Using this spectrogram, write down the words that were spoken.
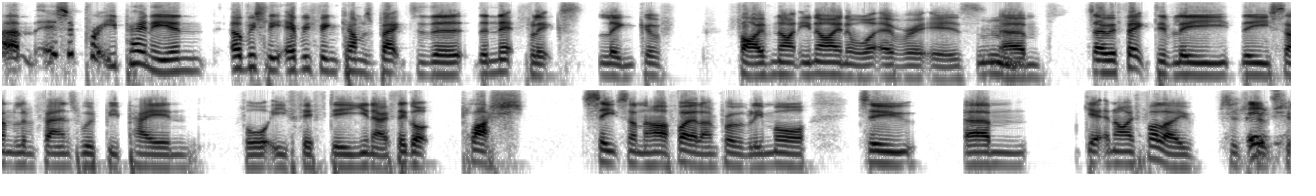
um, it's a pretty penny, and obviously everything comes back to the the Netflix link of five ninety nine or whatever it is. Mm. Um, so effectively, the Sunderland fans would be paying 40, 50, You know, if they've got plush seats on the halfway line, probably more to um, get an iFollow subscription,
